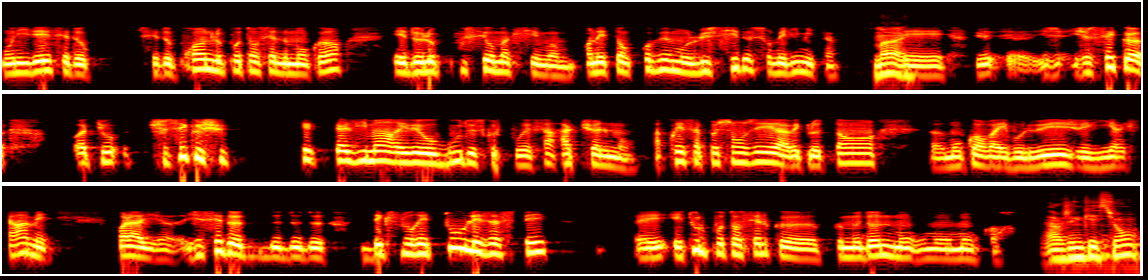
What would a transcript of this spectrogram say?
mon idée, c'est de c'est de prendre le potentiel de mon corps et de le pousser au maximum, en étant complètement lucide sur mes limites. Hein. Ouais. Et je, je, sais que je sais que je suis quasiment arrivé au bout de ce que je pouvais faire actuellement. Après, ça peut changer avec le temps, euh, mon corps va évoluer, je vais vieillir, etc. Mais voilà, j'essaie de d'explorer de, de, tous les aspects et, et, tout le potentiel que, que me donne mon, mon, mon corps. Alors j'ai une question.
